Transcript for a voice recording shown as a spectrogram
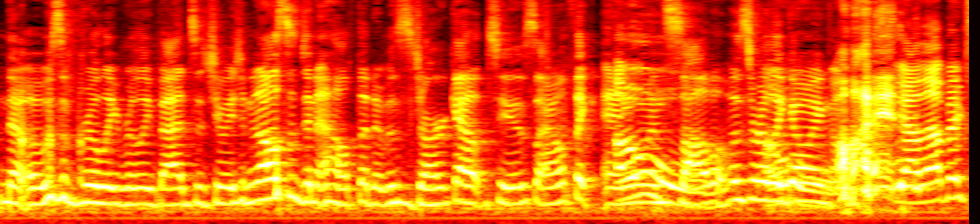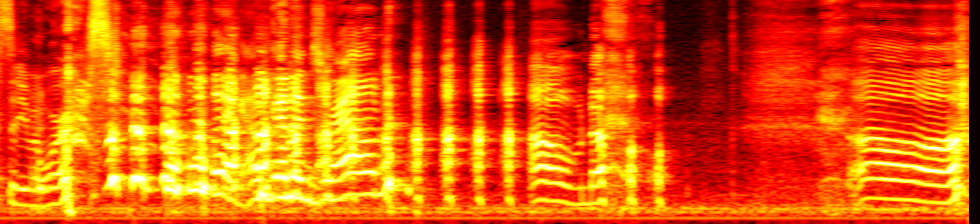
No, it was a really, really bad situation. It also didn't help that it was dark out too, so I don't think anyone oh, saw what was really Oh. going on. Yeah, that makes it even worse. like, I'm gonna drown. oh no. Oh,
